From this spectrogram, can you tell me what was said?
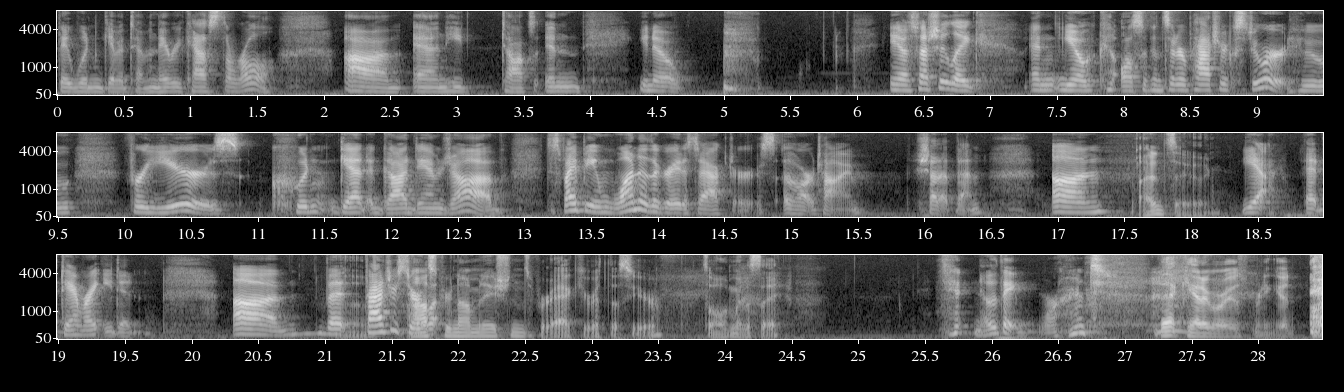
They wouldn't give it to him, and they recast the role. Um, and he talks, and you know, you know, especially like, and you know, also consider Patrick Stewart, who for years couldn't get a goddamn job, despite being one of the greatest actors of our time. Shut up, Ben. Um, I didn't say anything. yeah, that damn right you didn't. Um, but Patrick Stewart, Oscar nominations were accurate this year. That's all I'm gonna say. no, they weren't. That category was pretty good.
